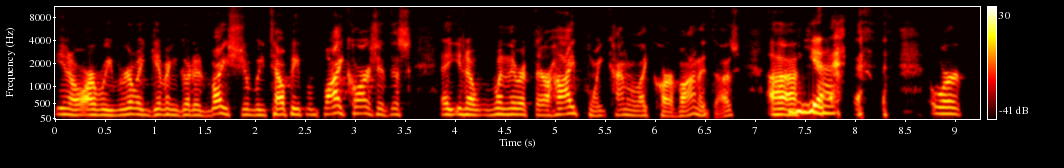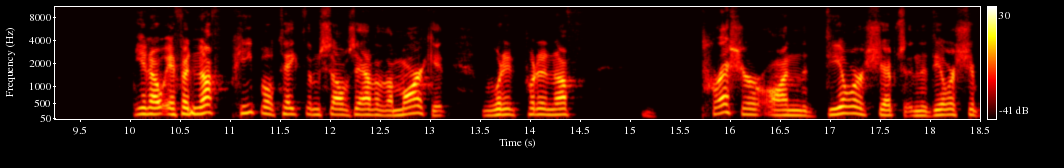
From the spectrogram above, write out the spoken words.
you know, are we really giving good advice? Should we tell people buy cars at this, uh, you know, when they're at their high point, kind of like Carvana does? Uh, yeah. or, you know, if enough people take themselves out of the market, would it put enough pressure on the dealerships and the dealership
